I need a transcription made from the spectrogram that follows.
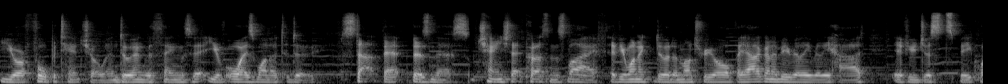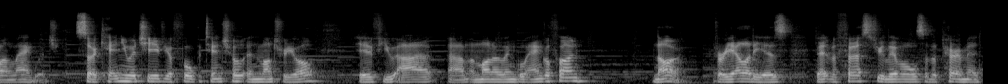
your full potential and doing the things that you've always wanted to do. Start that business, change that person's life. If you want to do it in Montreal, they are going to be really, really hard if you just speak one language. So can you achieve your full potential in Montreal if you are um, a monolingual Anglophone? No. The reality is that the first few levels of the pyramid,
